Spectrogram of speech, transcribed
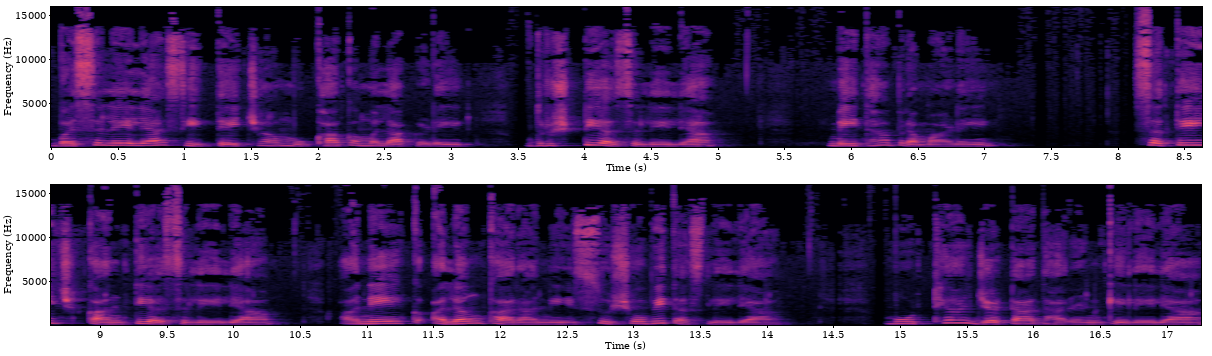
बसलेल्या सीतेच्या मुखाकमलाकडे दृष्टी असलेल्या मेधाप्रमाणे सतेज कांती असलेल्या अनेक अलंकारांनी सुशोभित असलेल्या मोठ्या जटा धारण केलेल्या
